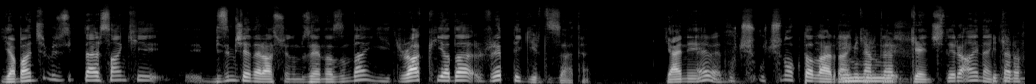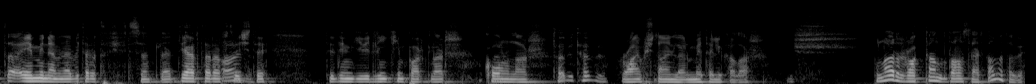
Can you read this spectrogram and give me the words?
yabancı müzikler sanki e, bizim jenerasyonumuza en azından rock ya da rap de girdi zaten. Yani Evet. uç uç noktalardan girdi. Eminemler. Gençleri aynen Bir tarafta Eminem'ler, bir tarafta 50 Cent'ler. Diğer tarafta Aynen. işte dediğim gibi Linkin Park'lar, Korn'lar, Tabii tabii. Rammstein'lar, Metallica'lar. Bunlar rock'tan da daha sert ama tabii.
